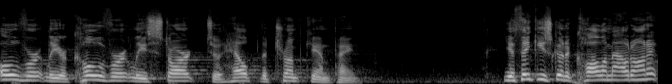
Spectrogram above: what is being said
overtly or covertly start to help the Trump campaign? You think he's going to call him out on it?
